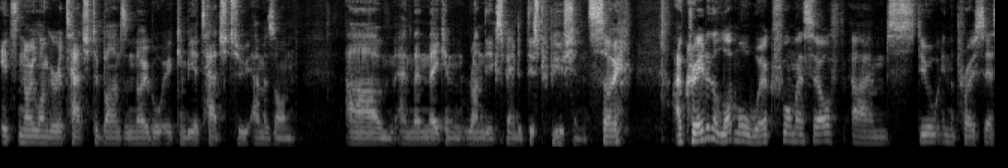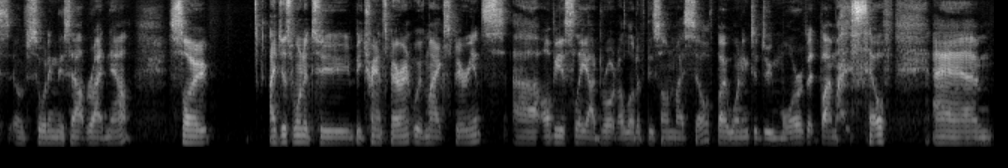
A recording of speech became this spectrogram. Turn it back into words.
it's no longer attached to Barnes and Noble. It can be attached to Amazon, um, and then they can run the expanded distribution. So I've created a lot more work for myself. I'm still in the process of sorting this out right now. So I just wanted to be transparent with my experience. Uh, obviously, I brought a lot of this on myself by wanting to do more of it by myself. Um,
